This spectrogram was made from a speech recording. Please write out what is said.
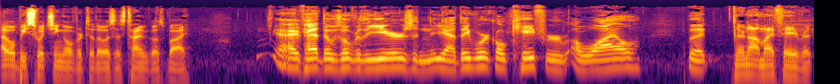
I will be switching over to those as time goes by. I've had those over the years, and yeah, they work okay for a while, but They're not my favorite.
